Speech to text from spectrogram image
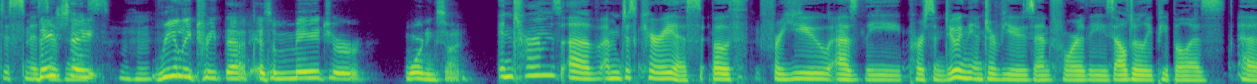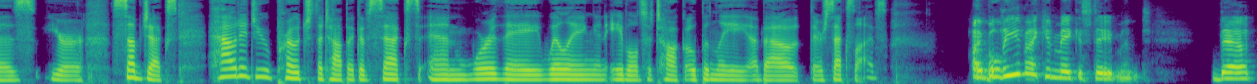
dismissiveness, they say mm-hmm. really treat that as a major warning sign. In terms of, I'm just curious, both for you as the person doing the interviews and for these elderly people as as your subjects, how did you approach the topic of sex, and were they willing and able to talk openly about their sex lives? I believe I can make a statement that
